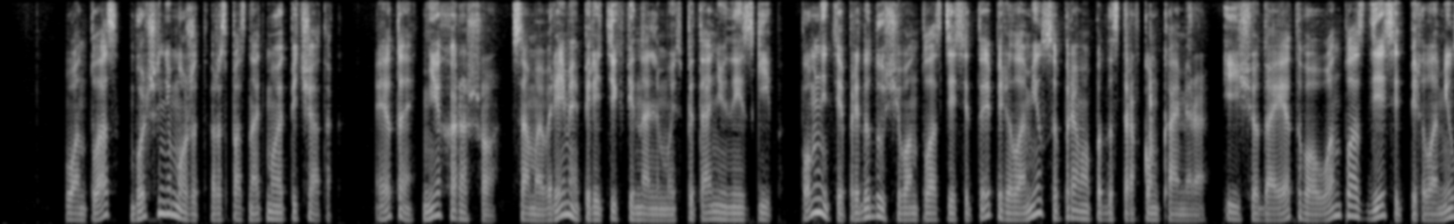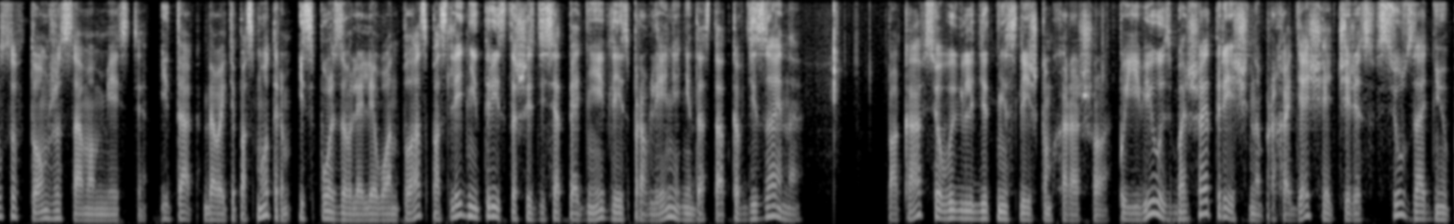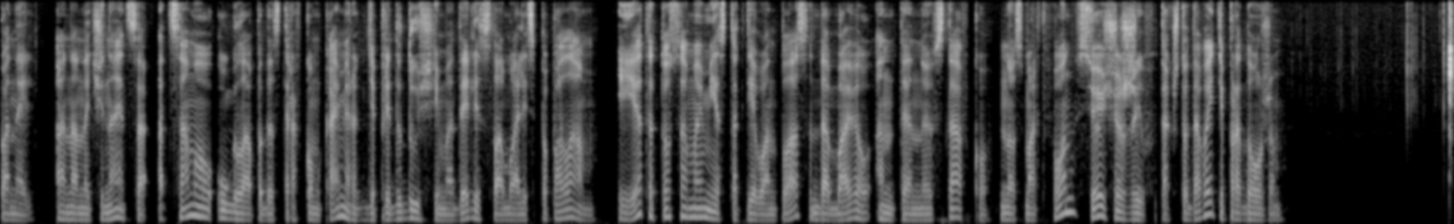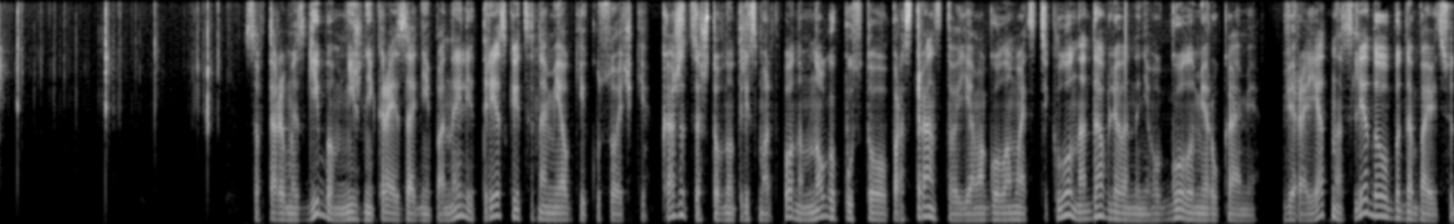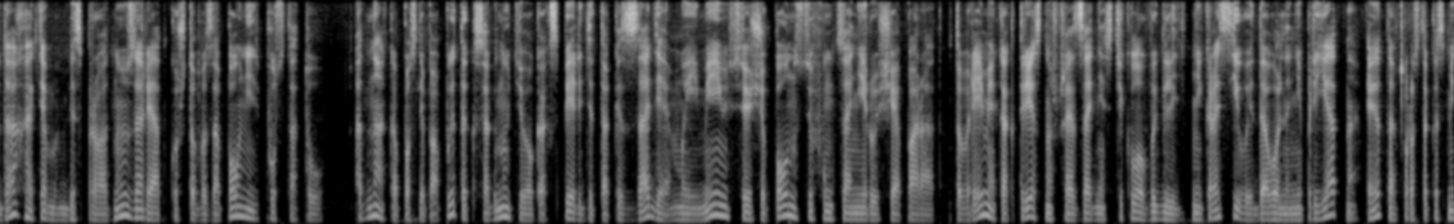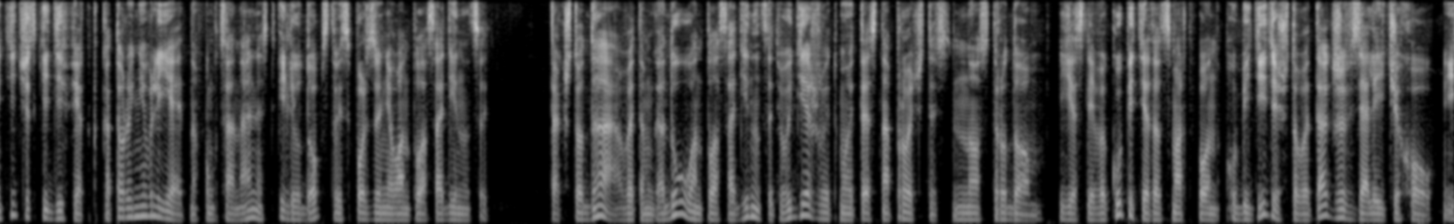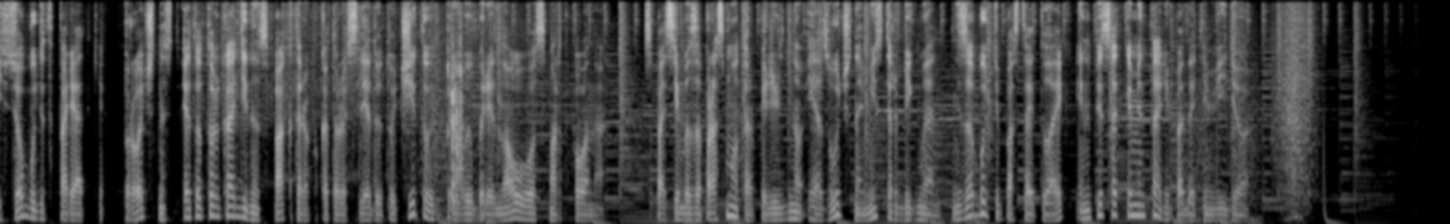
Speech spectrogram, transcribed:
OnePlus больше не может распознать мой отпечаток. Это нехорошо. Самое время перейти к финальному испытанию на изгиб. Помните, предыдущий OnePlus 10T переломился прямо под островком камеры, и еще до этого OnePlus 10 переломился в том же самом месте. Итак, давайте посмотрим, использовали ли OnePlus последние 365 дней для исправления недостатков дизайна. Пока все выглядит не слишком хорошо. Появилась большая трещина, проходящая через всю заднюю панель. Она начинается от самого угла под островком камеры, где предыдущие модели сломались пополам. И это то самое место, где OnePlus добавил антенную вставку. Но смартфон все еще жив, так что давайте продолжим. Со вторым изгибом нижний край задней панели трескается на мелкие кусочки. Кажется, что внутри смартфона много пустого пространства, я могу ломать стекло, надавливая на него голыми руками. Вероятно, следовало бы добавить сюда хотя бы беспроводную зарядку, чтобы заполнить пустоту. Однако после попыток согнуть его как спереди, так и сзади, мы имеем все еще полностью функционирующий аппарат. В то время как треснувшее заднее стекло выглядит некрасиво и довольно неприятно, это просто косметический дефект, который не влияет на функциональность или удобство использования OnePlus 11. Так что да, в этом году OnePlus 11 выдерживает мой тест на прочность, но с трудом. Если вы купите этот смартфон, убедитесь, что вы также взяли и чехол, и все будет в порядке. Прочность — это только один из факторов, который следует учитывать при выборе нового смартфона. Спасибо за просмотр, переведено и озвучено мистер Бигмен. Не забудьте поставить лайк и написать комментарий под этим видео.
